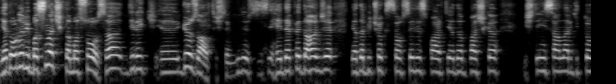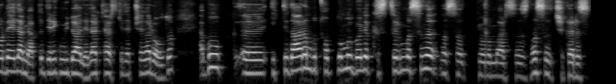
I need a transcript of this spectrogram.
ya da orada bir basın açıklaması olsa direkt e, gözaltı işte. Biliyorsunuz HDP daha önce ya da birçok sosyalist parti ya da başka işte insanlar gitti orada eylem yaptı. Direkt müdahaleler, ters kelepçeler oldu. Ya bu e, iktidarın bu toplumu böyle kıstırmasını nasıl yorumlarsınız? Nasıl çıkarız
